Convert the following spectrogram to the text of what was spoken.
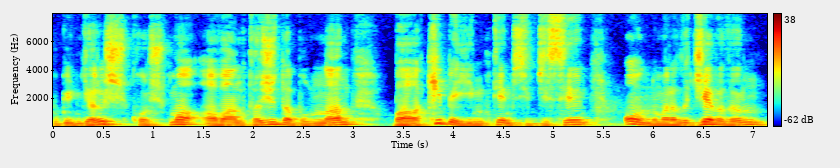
Bugün yarış koşma avantajı da bulunan Baki Bey'in temsilcisi 10 numaralı Javelin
